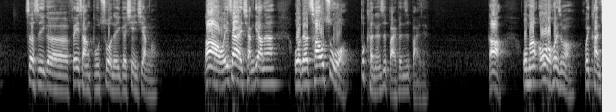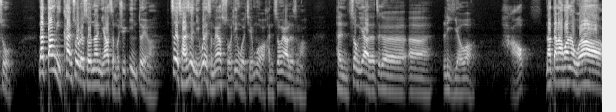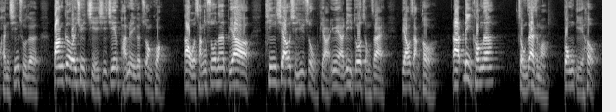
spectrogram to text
这是一个非常不错的一个现象哦。啊，我一再强调呢。我的操作不可能是百分之百的啊！我们偶尔会什么会看错？那当你看错的时候呢？你要怎么去应对嘛？这才是你为什么要锁定我节目很重要的什么很重要的这个呃理由哦。好，那当然话呢，我要很清楚的帮各位去解析今天盘面的一个状况。那我常说呢，不要听消息去做股票，因为啊，利多总在飙涨后，那利空呢总在什么？崩跌后，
